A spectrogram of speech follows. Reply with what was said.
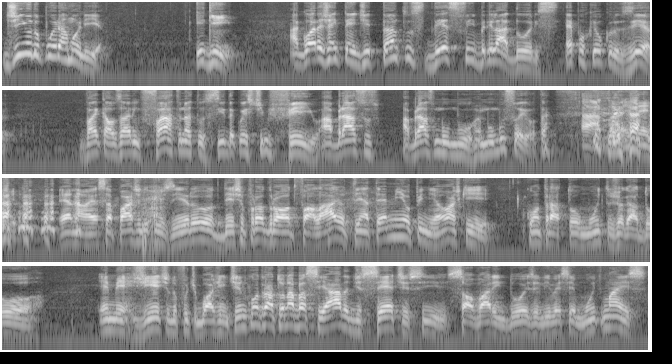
Dinho do Pura Harmonia. Iguinho, agora já entendi tantos desfibriladores. É porque o Cruzeiro vai causar infarto na torcida com esse time feio. Abraços Abraço, Mumu. Mumu sou eu, tá? Ah, tá, entendi. É, não, essa parte do Cruzeiro deixa pro Adroaldo falar. Eu tenho até minha opinião. Acho que contratou muito jogador emergente do futebol argentino. Contratou na baseada de sete, se salvarem dois ali, vai ser muito mais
